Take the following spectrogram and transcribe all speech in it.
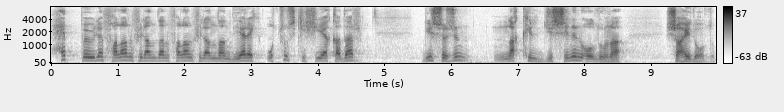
hep böyle falan filandan falan filandan diyerek 30 kişiye kadar bir sözün nakilcisinin olduğuna şahit oldum.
